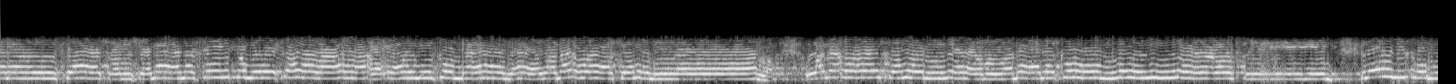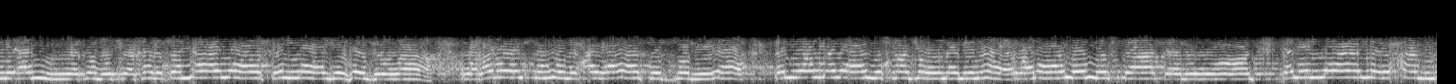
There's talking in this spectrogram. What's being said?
كما نسيتم لقاء يومكم هذا ومأواكم النار. ومأواكم النار وما لكم من ناصرين. ذلكم لأنكم اتخذتم آيات الله هزوا وغرتكم الحياة الدنيا. فاليوم لا يخرجون منها ولا هم يستعتنون. فلله الحمد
